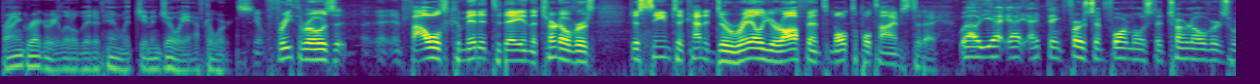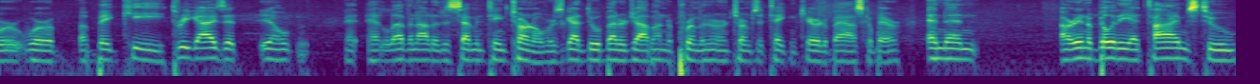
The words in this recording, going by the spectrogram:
Brian Gregory, a little bit of him with Jim and Joey afterwards. You know, free throws and fouls committed today and the turnovers just seem to kind of derail your offense multiple times today. Well, yeah, I, I think first and foremost the turnovers were, were a, a big key. Three guys that, you know, had 11 out of the 17 turnovers. Got to do a better job on the perimeter in terms of taking care of the basketball. And then our inability at times to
